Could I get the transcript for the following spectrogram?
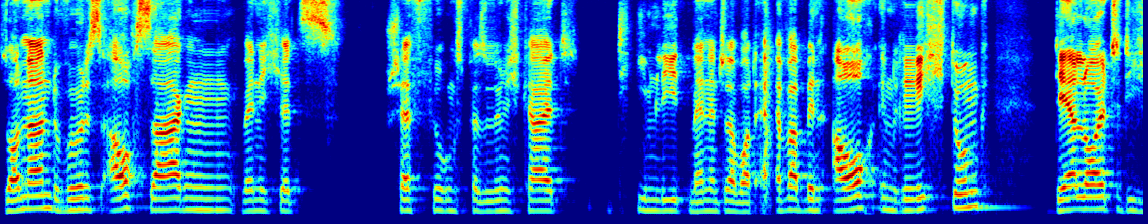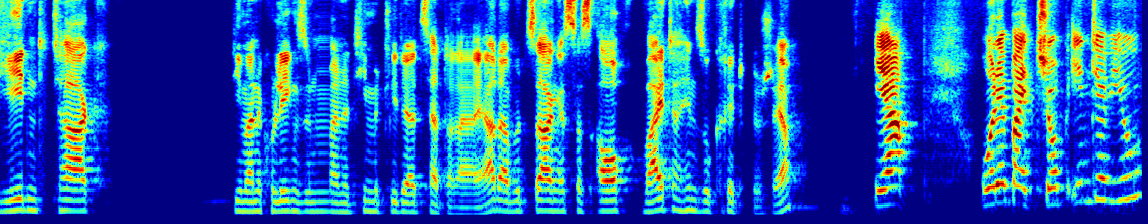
sondern du würdest auch sagen, wenn ich jetzt Chef, Führungspersönlichkeit, Teamlead, Manager, whatever bin, auch in Richtung der Leute, die jeden Tag, die meine Kollegen sind, meine Teammitglieder etc. Ja, da würde ich sagen, ist das auch weiterhin so kritisch, ja? Ja, oder bei Jobinterview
